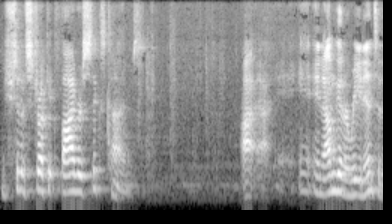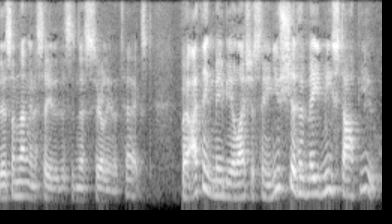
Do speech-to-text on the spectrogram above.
You should have struck it five or six times. I, and I'm going to read into this. I'm not going to say that this is necessarily in the text. But I think maybe Elisha's saying, You should have made me stop you.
